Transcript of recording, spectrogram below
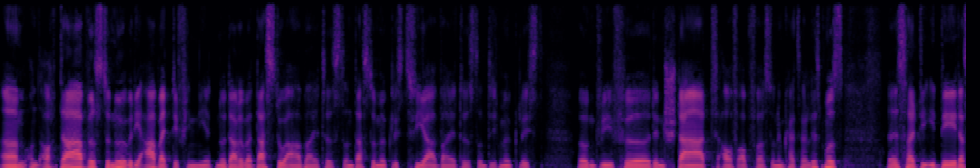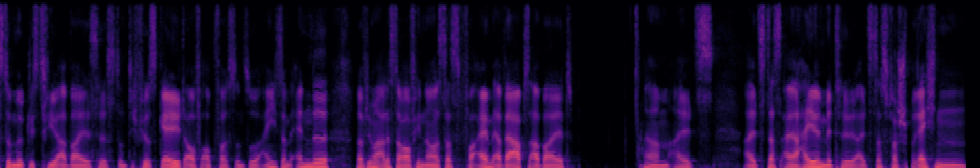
Ähm, und auch da wirst du nur über die Arbeit definiert, nur darüber, dass du arbeitest und dass du möglichst viel arbeitest und dich möglichst irgendwie für den Staat aufopferst. Und im Kapitalismus ist halt die Idee, dass du möglichst viel arbeitest und dich fürs Geld aufopferst und so. Eigentlich ist am Ende läuft immer alles darauf hinaus, dass vor allem Erwerbsarbeit ähm, als, als das Heilmittel, als das Versprechen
